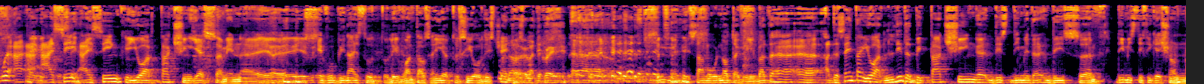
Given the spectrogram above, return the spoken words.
well, I, I, I think I think you are touching. Yes, I mean uh, it, it, would be nice to, to live one thousand years to see all these changes. No, but great. Uh, maybe some would not agree, but uh, uh, at the same time, you are a little bit touching this this um, demystification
